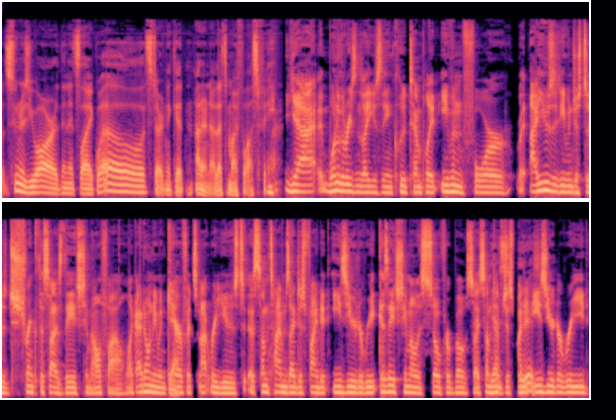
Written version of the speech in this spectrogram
But as soon as you are, then it's like, well, it's starting to get, I don't know. That's my philosophy. Yeah. One of the reasons I use the include template, even for, I use it even just to shrink the size of the HTML file. Like, I don't even care yeah. if it's not reused. Sometimes I just find it easier to read because HTML is so verbose. So I sometimes yes, just find it, it easier to read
